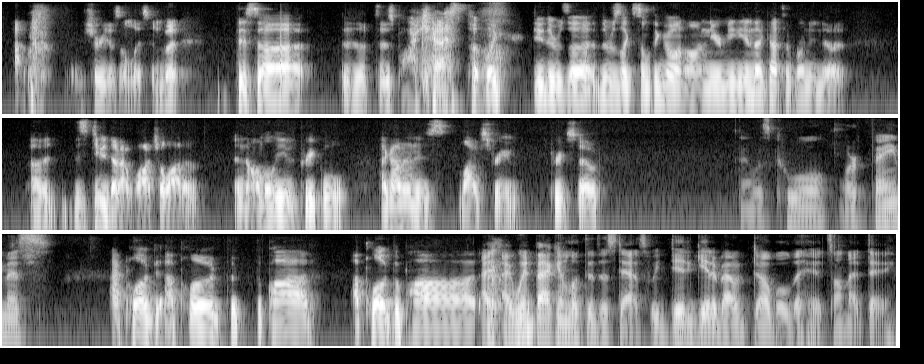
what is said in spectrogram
I'm sure he doesn't listen, but this uh th- this podcast, but like, dude, there was a there's like something going on near me, and I got to run into uh this dude that I watch a lot of Anomaly. It was pretty cool. I got on his live stream. Pretty stoked. That was cool. We're famous. I plugged I plugged the, the pod. I plugged the pod. I, I went back and looked at the stats. We did get about double the hits on that day.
